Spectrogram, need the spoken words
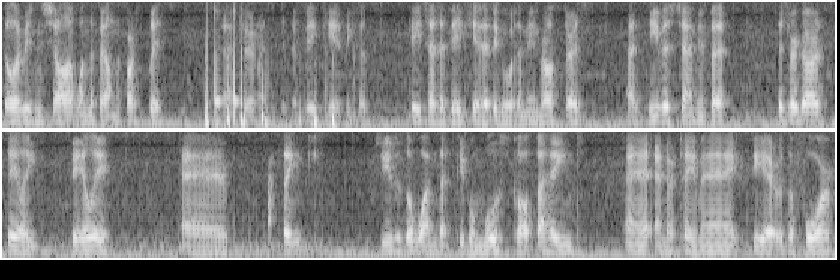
the only reason Charlotte won the belt in the first place uh, tournament is to vacate because Paige had to vacate it to go to the main roster as, as Divas champion. But as regards to like Bayley, uh, I think she was the one that people most got behind uh, in her time in NXT out of the four.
